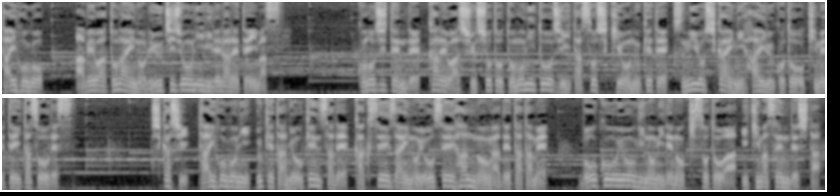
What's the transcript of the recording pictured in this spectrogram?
逮捕後、安倍は都内の留置場に入れられています。この時点で彼は出所と共に当時いた組織を抜けて住吉会に入ることを決めていたそうです。しかし、逮捕後に受けた尿検査で覚醒剤の陽性反応が出たため、暴行容疑のみでの起訴とはいきませんでした。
